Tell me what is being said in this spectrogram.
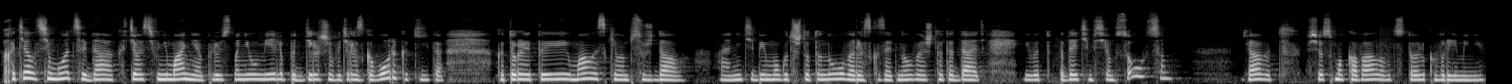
Хотелось эмоций, да, хотелось внимания, плюс они умели поддерживать разговоры какие-то, которые ты мало с кем обсуждал. А они тебе могут что-то новое рассказать, новое что-то дать. И вот под этим всем соусом я вот все смаковала вот столько времени.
